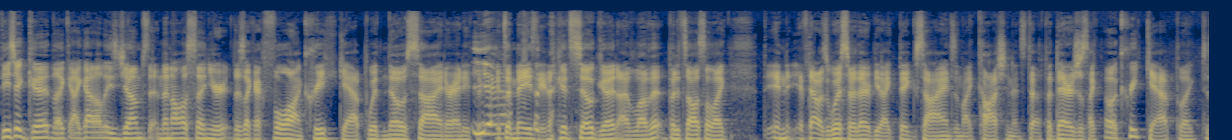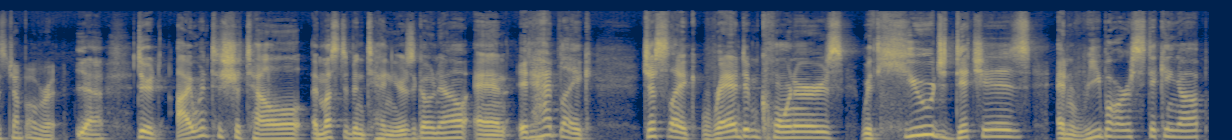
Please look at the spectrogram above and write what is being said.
these are good. Like I got all these jumps. And then all of a sudden you're there's like a full on creek gap with no sign or anything. Yeah. It's amazing. Like it's so good. I love it. But it's also like in, if that was Whistler, there'd be like big signs and like caution and stuff. But there's just like, oh, a creek gap. Like just jump over it. Yeah. Dude, I went to Chatel, it must have been 10 years ago now. And it had like just like random corners with huge ditches and rebar sticking up.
